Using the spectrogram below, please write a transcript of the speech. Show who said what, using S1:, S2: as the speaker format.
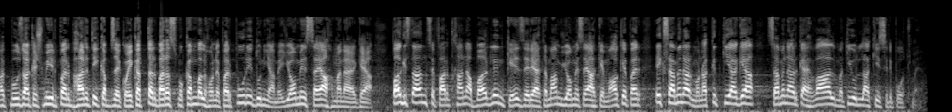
S1: مقبوضہ کشمیر پر بھارتی قبضے کو اکہتر برس مکمل ہونے پر پوری دنیا میں یوم سیاح منایا گیا۔ پاکستان سفارتخانہ برلن کے زیر اہتمام یوم سیاح کے موقع پر ایک سیمینار منعقد کیا گیا۔ سیمینار کا احوال متی اللہ کی اس رپورٹ میں۔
